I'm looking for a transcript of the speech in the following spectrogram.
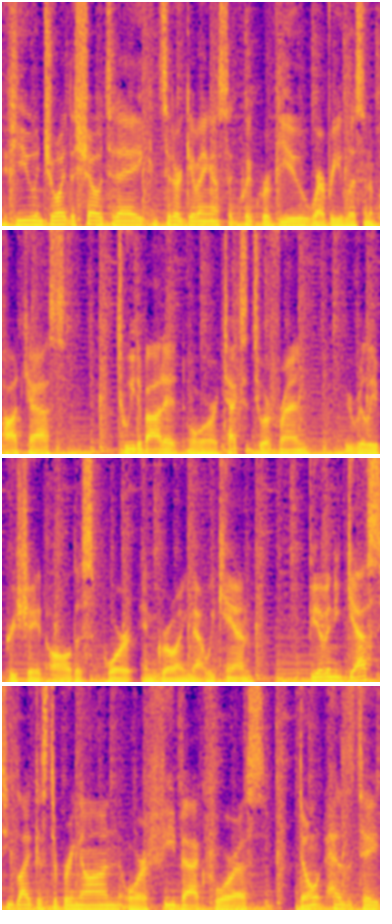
If you enjoyed the show today, consider giving us a quick review wherever you listen to podcasts. Tweet about it or text it to a friend. We really appreciate all the support and growing that we can. If you have any guests you'd like us to bring on or feedback for us, don't hesitate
